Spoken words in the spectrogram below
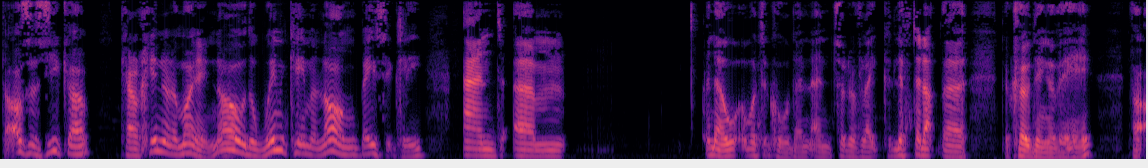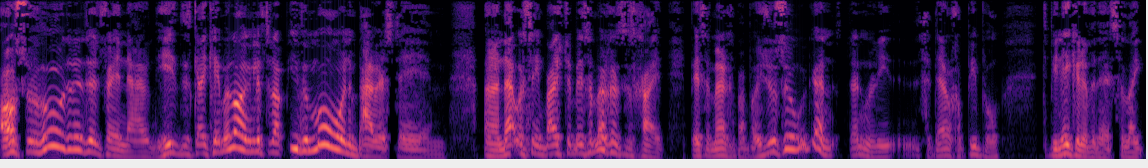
The also zika, no, the wind came along, basically, and, um, know, what's it called? And, and sort of like lifted up the, the clothing over here. For also who didn't do it say now? He, this guy came along, and lifted up even more and embarrassed him. And that was saying, Baishta Beis HaMerchas is. Beis HaMerchas Babaishusu, again, generally, it's the derech of people to be naked over there. So like,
